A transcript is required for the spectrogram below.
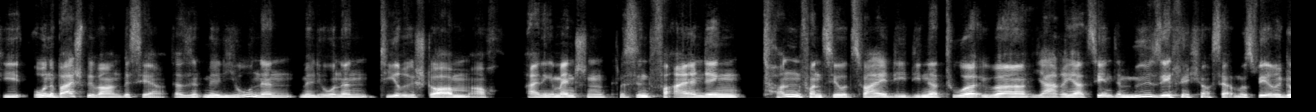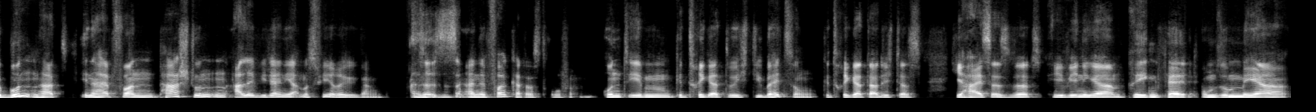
die ohne Beispiel waren bisher. Da sind Millionen, Millionen Tiere gestorben, auch einige Menschen. Es sind vor allen Dingen Tonnen von CO2, die die Natur über Jahre, Jahrzehnte mühselig aus der Atmosphäre gebunden hat, innerhalb von ein paar Stunden alle wieder in die Atmosphäre gegangen. Also es ist eine Vollkatastrophe und eben getriggert durch die Überhitzung, getriggert dadurch, dass je heißer es wird, je weniger Regen fällt, umso mehr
